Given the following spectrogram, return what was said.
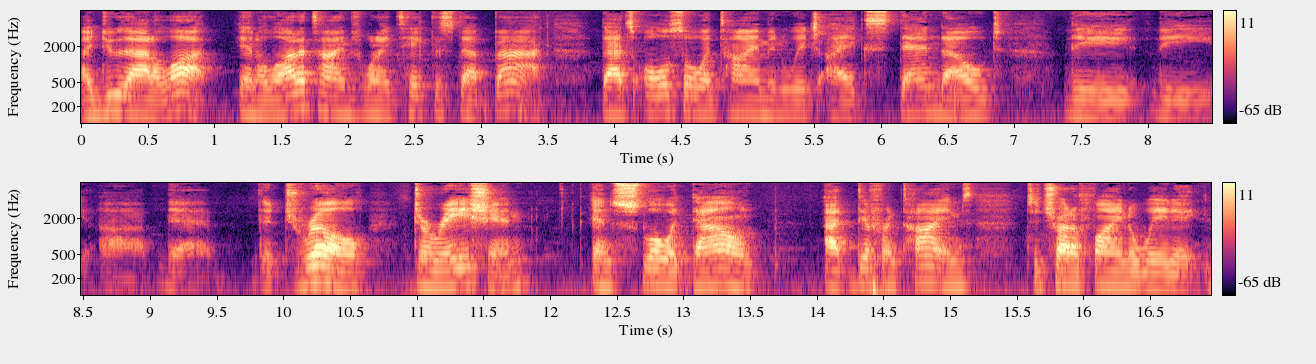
I do that a lot. And a lot of times when i take the step back that's also a time in which i extend out the the uh, the the drill duration and slow it down at different times to try to find a way to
